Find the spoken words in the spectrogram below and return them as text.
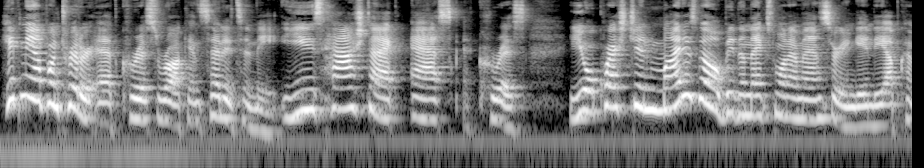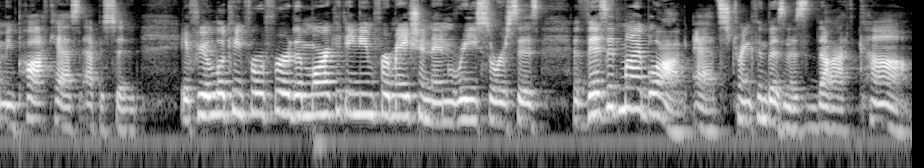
Hit me up on Twitter at Krisz Rokk and send it to me. Use hashtag AskChris. Your question might as well be the next one I'm answering in the upcoming podcast episode. If you're looking for further marketing information and resources, visit my blog at strengthinbusiness.com.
